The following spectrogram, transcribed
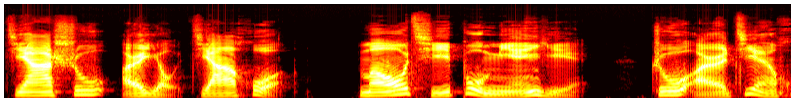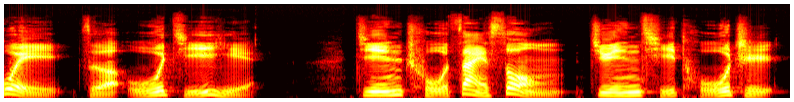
家书而有家祸，谋其不免也。诸而见惠，则无己也。今楚在宋，君其图之。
